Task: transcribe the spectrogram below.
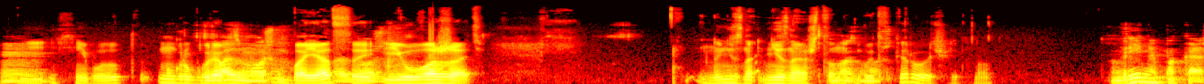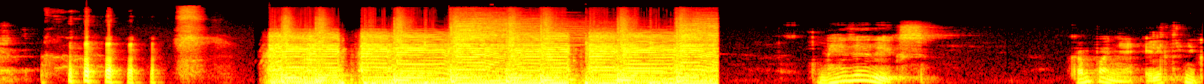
И, и будут, ну, грубо говоря, Возможно. бояться Возможно. и уважать. Ну, не знаю, не знаю, что у нас Возможно. будет в первую очередь, но... Время покажет. Медиаликс. Компания Electronic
